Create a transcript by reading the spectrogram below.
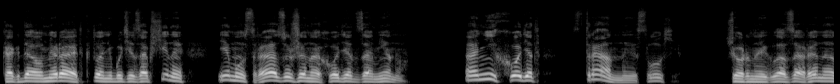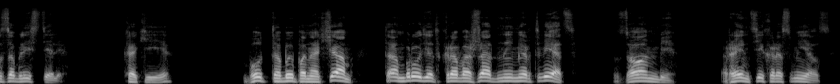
Когда умирает кто-нибудь из общины, ему сразу же находят замену. Они ходят Странные слухи. Черные глаза Рена заблестели. Какие? Будто бы по ночам там бродит кровожадный мертвец. Зомби. Рен тихо рассмеялся.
